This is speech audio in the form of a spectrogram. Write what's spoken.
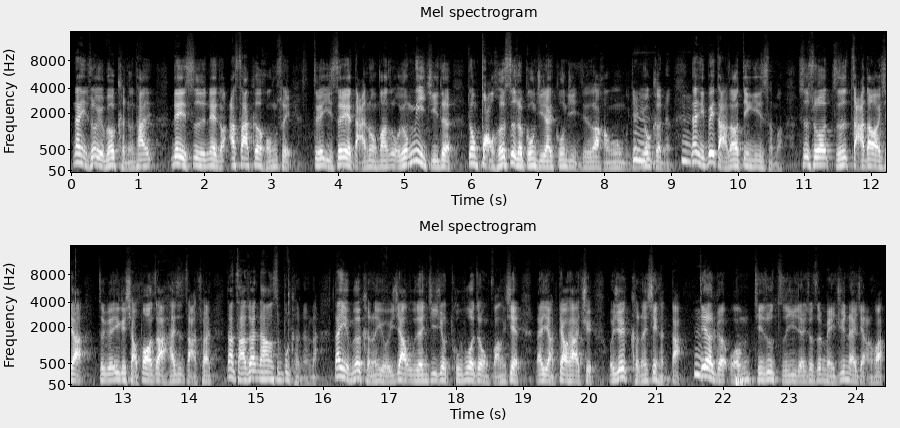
那你说有没有可能它类似那种阿萨克洪水？这个以色列打的那种方式，我用密集的这种饱和式的攻击来攻击你这艘航空母舰，有可能。那你被打到定义是什么？是说只是砸到一下这个一个小爆炸，还是砸穿？那砸穿当然是不可能了。但有没有可能有一架无人机就突破这种防线来讲掉下去？我觉得可能性很大。第二个，我们提出质疑的就是美军来讲的话，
